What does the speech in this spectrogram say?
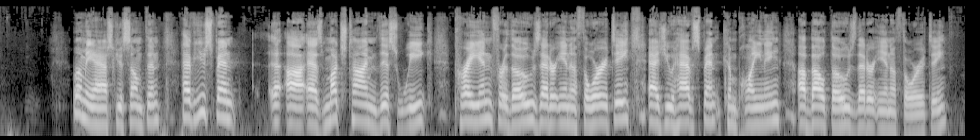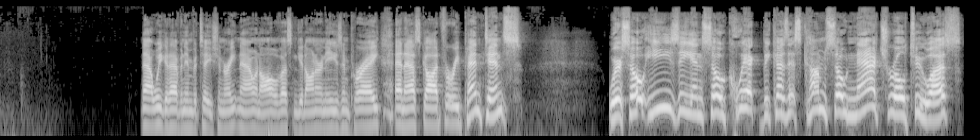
Let me ask you something. Have you spent uh, uh as much time this week praying for those that are in authority as you have spent complaining about those that are in authority? Now, we could have an invitation right now, and all of us can get on our knees and pray and ask God for repentance. We're so easy and so quick because it's come so natural to us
